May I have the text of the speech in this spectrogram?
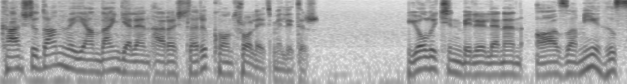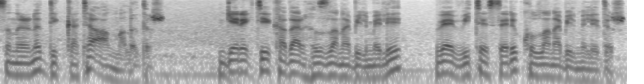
karşıdan ve yandan gelen araçları kontrol etmelidir. Yol için belirlenen azami hız sınırını dikkate almalıdır. Gerektiği kadar hızlanabilmeli ve vitesleri kullanabilmelidir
